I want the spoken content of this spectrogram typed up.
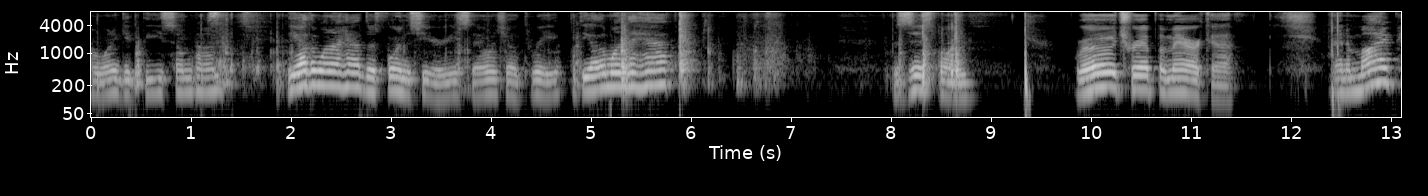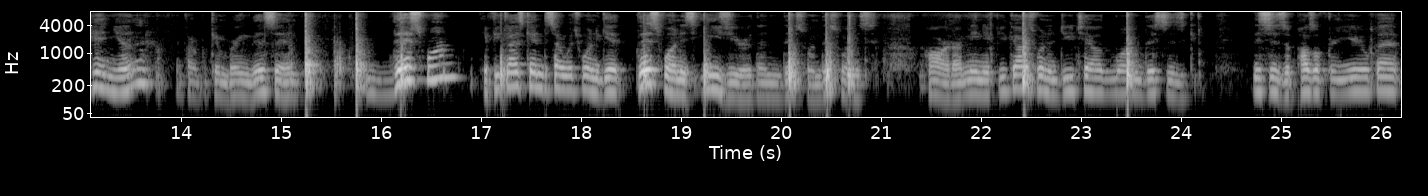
I want to get these sometime. The other one I have, there's four in the series. They only show three. But the other one they have is this one. Road Trip America. And in my opinion, if I can bring this in, this one, if you guys can decide which one to get, this one is easier than this one. This one is hard. I mean, if you guys want a detailed one, this is this is a puzzle for you, but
